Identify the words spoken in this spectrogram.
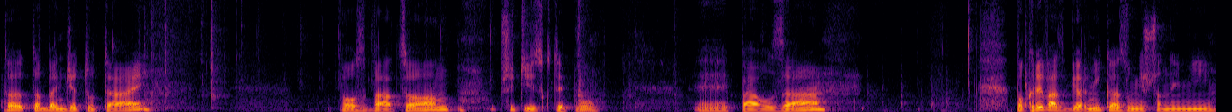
To, to będzie tutaj. Button. Przycisk typu pauza. Pokrywa zbiornika z umieszczonymi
